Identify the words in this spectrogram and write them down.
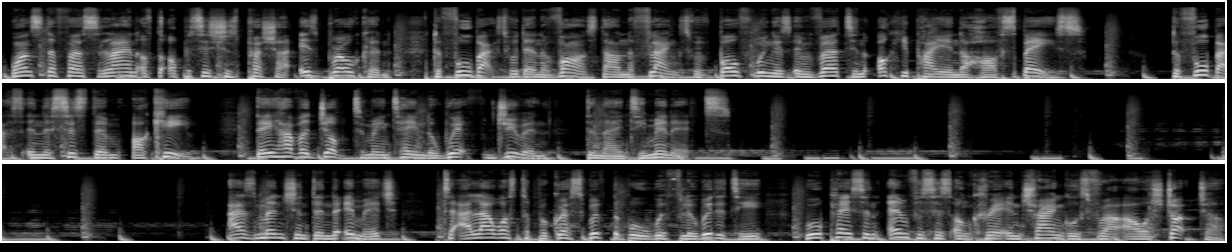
Once the first line of the opposition's pressure is broken, the fullbacks will then advance down the flanks with both wingers inverting occupying the half space. The fullbacks in the system are key. They have a job to maintain the width during the 90 minutes. As mentioned in the image, to allow us to progress with the ball with fluidity, we'll place an emphasis on creating triangles throughout our structure.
